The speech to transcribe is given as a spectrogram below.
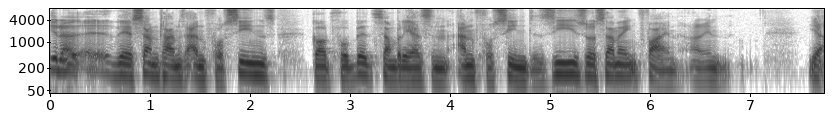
You know, there's sometimes unforeseens. God forbid somebody has an unforeseen disease or something. Fine. I mean, yeah,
